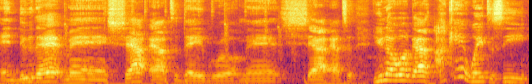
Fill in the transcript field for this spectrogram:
and do that, man. Shout out to Dave Grohl, man. Shout out to you know what, guys. I can't wait to see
